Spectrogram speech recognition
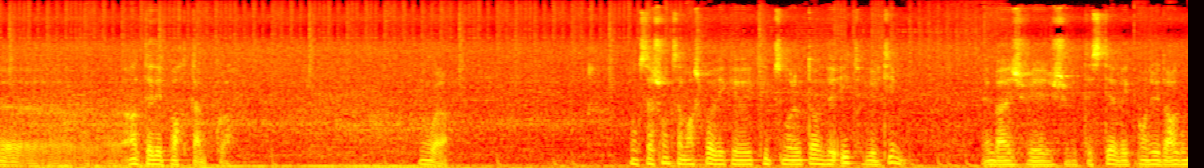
euh, un téléportable, quoi. Donc voilà. Donc sachant que ça marche pas avec euh, Eclipse Molotov de Hit, l'ultime, et eh ben, je, vais, je vais tester avec Pendu Dragon.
